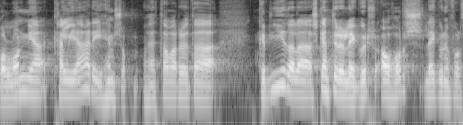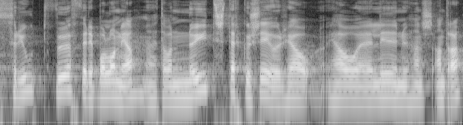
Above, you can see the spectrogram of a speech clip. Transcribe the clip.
Bologna Cagliari heimsókn. Og þetta var auðvitað gríðarlega skemmtilega leikur á hors, leikurinn fór 3-2 fyrir Bologna, þetta var nöyt sterkur sigur hjá, hjá eh, liðinu hans andra.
